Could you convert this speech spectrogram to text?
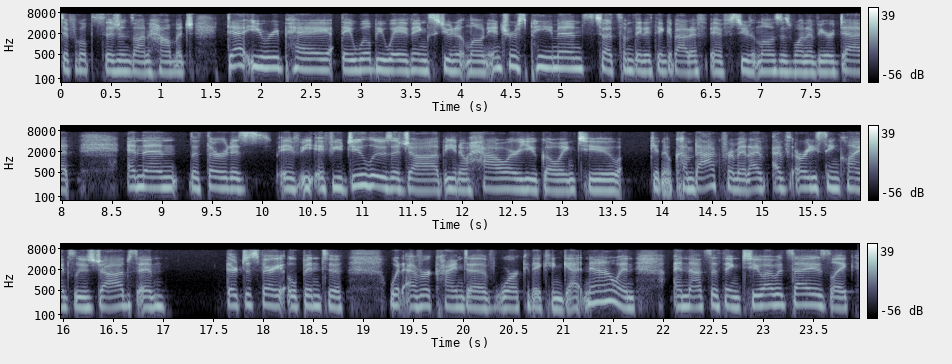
difficult decisions on how much debt you repay. They will be waiving student loan interest payments. So that's something to think about if, if student loans is one of your debt. And then the third is if, if you do lose a job, you know, how are you going to, you know, come back from it? I've, I've already seen clients lose jobs and they're just very open to whatever kind of work they can get now. And and that's the thing too i would say is like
